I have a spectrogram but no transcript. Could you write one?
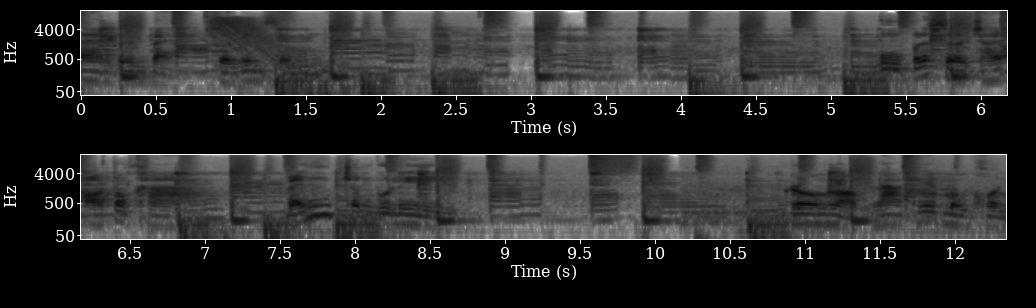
ดงเดินแบบเซเว่นเซนอู่ประเสริฐชัยออโต้คาร์เบนชนบุรี โรงหล่อพระเทพมงคล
